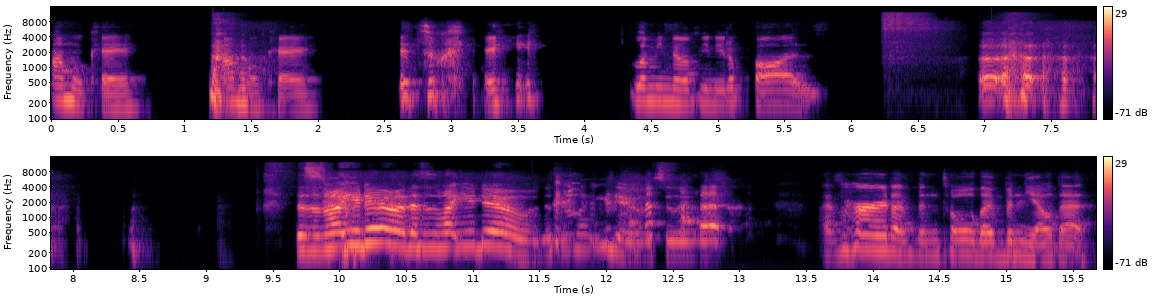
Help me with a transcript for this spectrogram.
I'm okay. I'm okay. it's okay. Let me know if you need a pause. this is what you do. This is what you do. This is what you do, Zulynette. I've heard, I've been told, I've been yelled at.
